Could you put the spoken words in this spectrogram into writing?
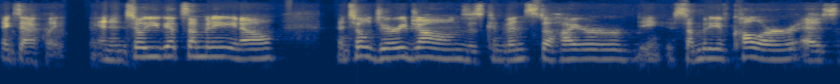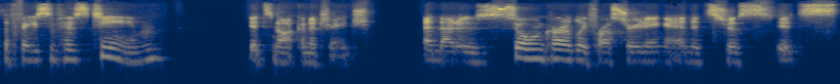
Exactly. And until you get somebody, you know, until Jerry Jones is convinced to hire somebody of color as the face of his team, it's not going to change. And that is so incredibly frustrating. And it's just, it's,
